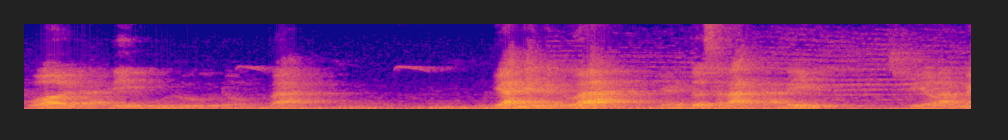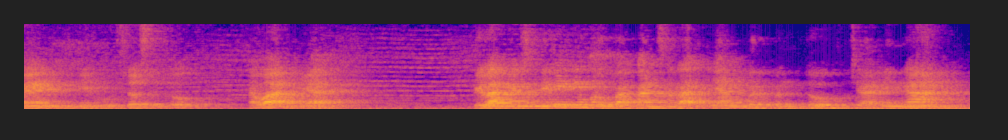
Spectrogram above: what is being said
wool dari bulu domba. Kemudian yang kedua yaitu serat dari filamen ini khusus untuk hewan ya. Filamen sendiri ini merupakan serat yang berbentuk jaringan.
